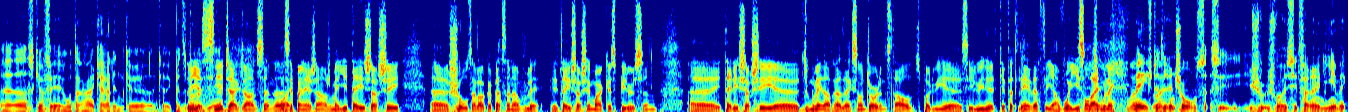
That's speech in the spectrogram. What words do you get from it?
euh, ce qu'il a fait autant à Caroline qu'avec Pittsburgh. il a signé euh, Jack Johnson, c'est pas un échange, mais il est allé chercher euh, alors que personne n'en voulait. Il est allé chercher Marcus Peterson. Euh, il est allé chercher euh, Dumoulin dans la transaction de Jordan Stall. C'est pas lui, euh, c'est lui qui a fait l'inverse. Il a envoyé son Dumoulin. Mais je te dirais une chose. Je, vais essayer de faire un lien avec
